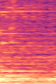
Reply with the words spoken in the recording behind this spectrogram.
you.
